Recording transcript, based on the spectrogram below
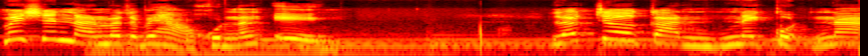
ไม่เช่นนั้นมันจะไปหาคุณนั่นเอง แล้วเจอกันในกฎหน้า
